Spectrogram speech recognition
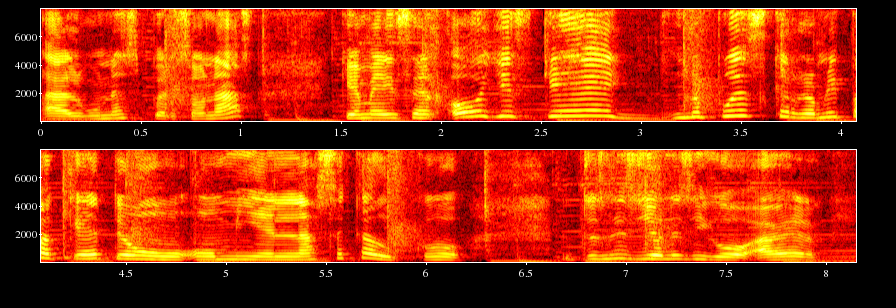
a algunas personas que me dicen, oye, es que no puedes cargar mi paquete o, o mi enlace caducó. Entonces yo les digo, a ver,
